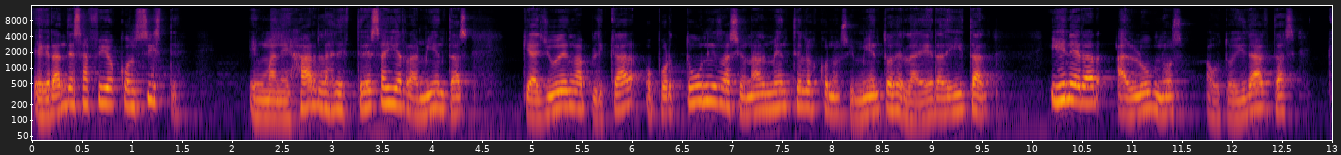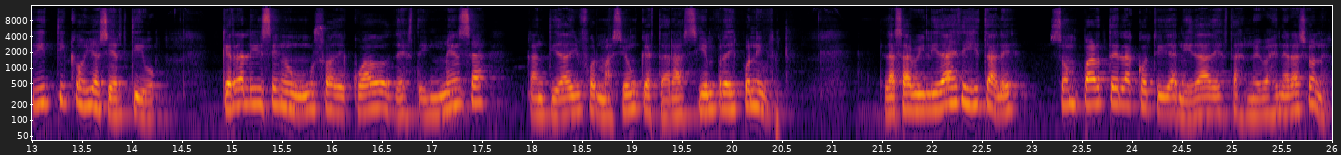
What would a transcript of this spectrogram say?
El gran desafío consiste en manejar las destrezas y herramientas que ayuden a aplicar oportuno y racionalmente los conocimientos de la era digital y generar alumnos autodidactas, críticos y asertivos que realicen un uso adecuado de esta inmensa cantidad de información que estará siempre disponible. Las habilidades digitales son parte de la cotidianidad de estas nuevas generaciones.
